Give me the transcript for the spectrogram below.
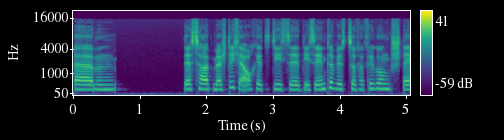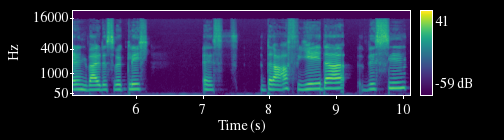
ähm, deshalb möchte ich auch jetzt diese, diese Interviews zur Verfügung stellen, weil das wirklich es darf jeder wissen,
